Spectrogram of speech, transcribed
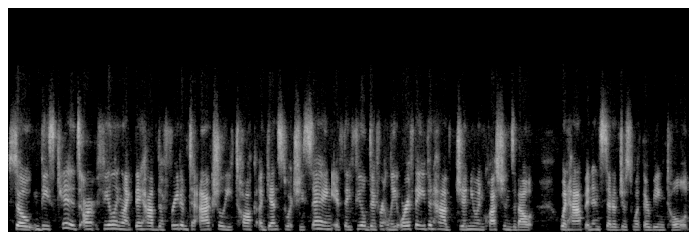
So these kids aren't feeling like they have the freedom to actually talk against what she's saying if they feel differently or if they even have genuine questions about what happen instead of just what they're being told.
